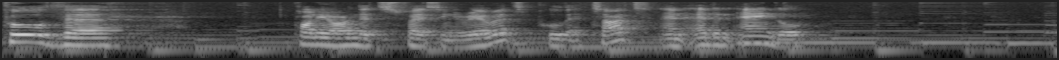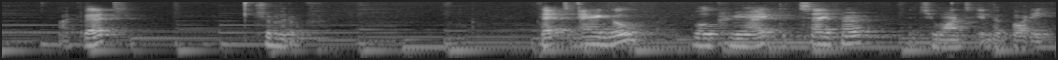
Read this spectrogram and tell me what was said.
Pull the poly yarn that's facing rearwards, pull that tight and at an angle like that, trim it off. That angle will create the taper that you want in the body,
